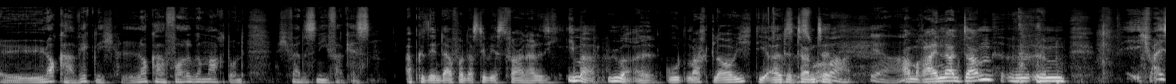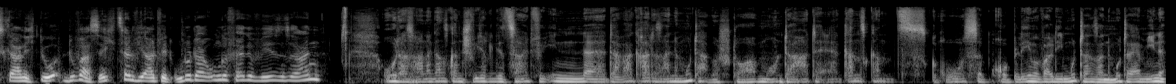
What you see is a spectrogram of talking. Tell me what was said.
locker, wirklich locker voll gemacht und ich werde es nie vergessen. Abgesehen davon, dass die Westfalenhalle sich immer überall gut macht, glaube ich. Die alte Tante ja. am Rheinlanddamm. Äh, ähm, ich weiß gar nicht, du, du warst 16. Wie alt wird Udo da ungefähr gewesen sein? Oh, das war eine ganz, ganz schwierige Zeit für ihn. Äh, Da war gerade seine Mutter gestorben und da hatte er ganz, ganz große Probleme, weil die Mutter, seine Mutter Hermine,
